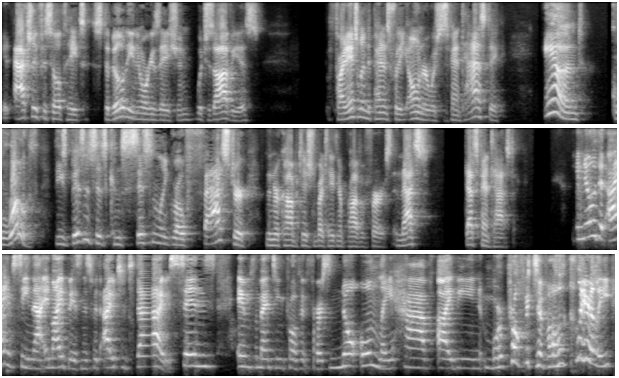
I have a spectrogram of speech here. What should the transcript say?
it actually facilitates stability in the organization, which is obvious, financial independence for the owner, which is fantastic, and growth. These businesses consistently grow faster than their competition by taking their profit first. And that's that's fantastic. I know that I have seen that in my business without a doubt. Since implementing Profit First, not only have I been more profitable, clearly,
